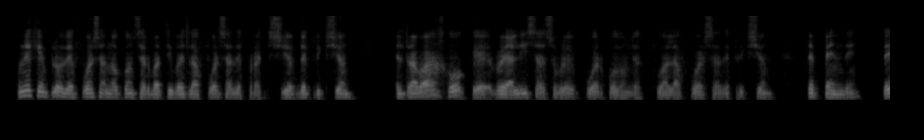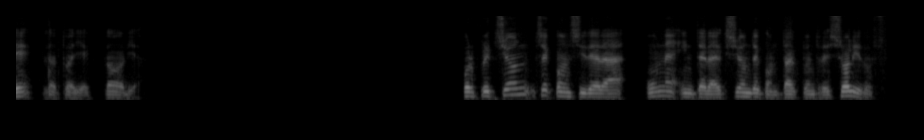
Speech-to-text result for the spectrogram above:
Un ejemplo de fuerza no conservativa es la fuerza de, fricción, el trabajo que realiza sobre el cuerpo donde actúa la fuerza de fricción depende de la trayectoria. Por fricción se considera una interacción de contacto entre sólidos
